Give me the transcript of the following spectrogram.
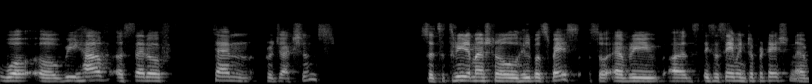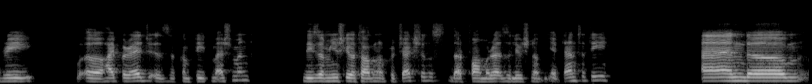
uh we have a set of 10 projections. So it's a three-dimensional Hilbert space. So every uh, it's, it's, the same interpretation. Every uh, hyperedge is a complete measurement. These are mutually orthogonal projections that form a resolution of the identity. And um,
